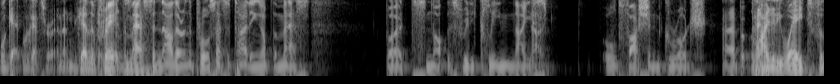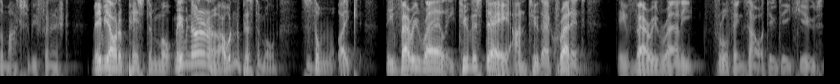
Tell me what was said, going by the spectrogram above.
we'll get we'll get through it and then Again, they've created the mess, and now they're in the process of tidying up the mess. But it's not this really clean, nice, old-fashioned grudge. Uh, but Why did he wait for the match to be finished? Maybe I would have pissed him more. Maybe no, no, no. I wouldn't have pissed him more. This is the like they very rarely, to this day, and to their credit, they very rarely throw things out or do DQs.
